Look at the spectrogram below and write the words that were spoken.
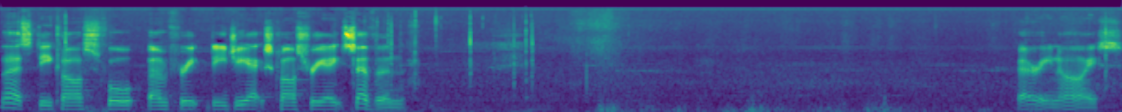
That's D class 4 um 3 DGX class 387. Very nice.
